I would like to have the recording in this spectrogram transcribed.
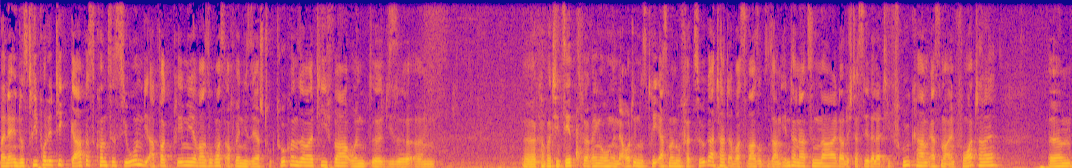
bei der Industriepolitik gab es Konzessionen. Die Abwrackprämie war sowas, auch wenn die sehr strukturkonservativ war und äh, diese ähm, äh, Kapazitätsverringerung in der Autoindustrie erstmal nur verzögert hat, aber es war sozusagen international, dadurch, dass sie relativ früh kam, erstmal ein Vorteil. Ähm,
